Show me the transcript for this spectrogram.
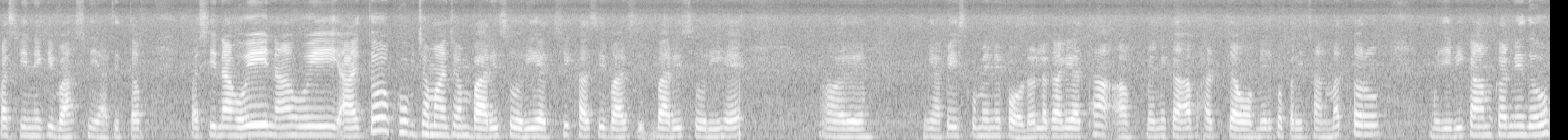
पसीने की बास नहीं आती तब। पसीना होए ना होए, आज तो खूब झमाझम बारिश हो रही है, अच्छी खासी बारिश बारिश हो रही है। और यहाँ पे इसको मैंने पाउडर लगा लिया था, अब मैंने कहा, अब हट जाओ मेरे को परेशान मत करो। मुझे भी काम करने दो।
